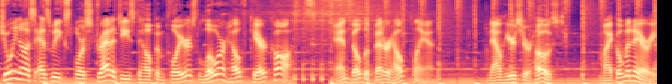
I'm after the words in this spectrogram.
Join us as we explore strategies to help employers lower healthcare costs and build a better health plan. Now, here's your host, Michael Maneri.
